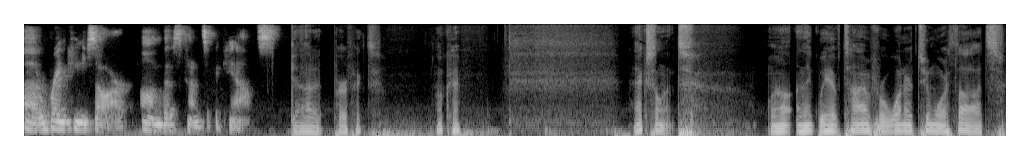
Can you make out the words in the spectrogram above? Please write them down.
uh, rankings are on those kinds of accounts. Got it. Perfect. Okay. Excellent. Well, I think we have time for one or two more thoughts.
